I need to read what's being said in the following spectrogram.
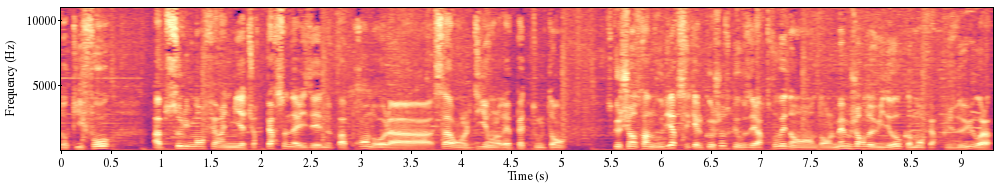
Donc il faut absolument faire une miniature personnalisée, ne pas prendre la. Ça, on le dit, on le répète tout le temps. Ce que je suis en train de vous dire, c'est quelque chose que vous allez retrouver dans, dans le même genre de vidéo, comment faire plus de vues, voilà.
